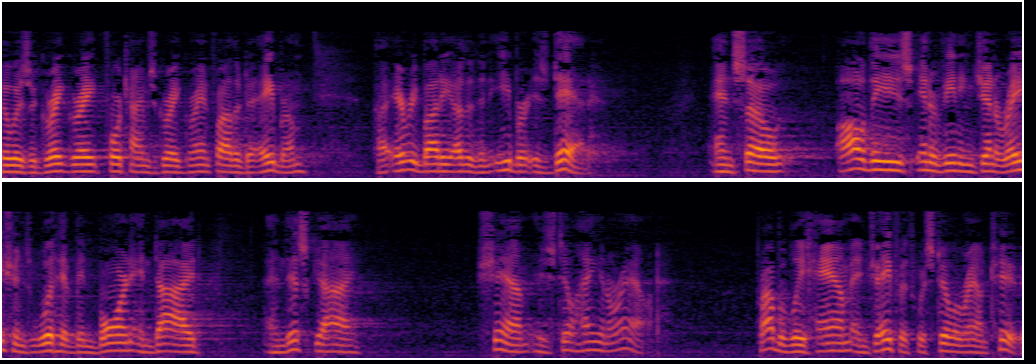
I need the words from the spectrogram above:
who was a great, great, four times great grandfather to Abram, uh, everybody other than Eber is dead. And so all of these intervening generations would have been born and died, and this guy, Shem, is still hanging around probably Ham and Japheth were still around too.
